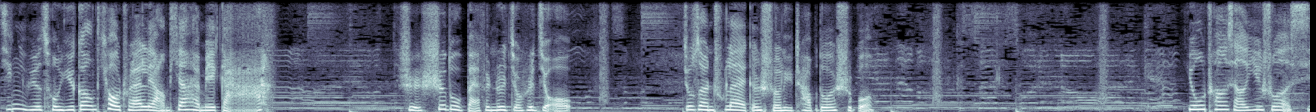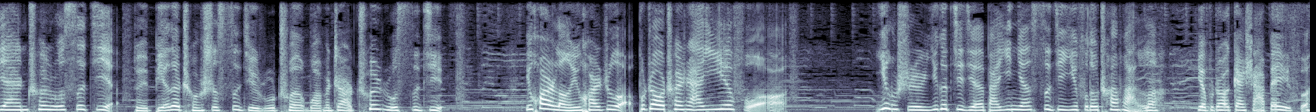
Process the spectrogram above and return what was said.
鲸鱼从鱼缸跳出来两天还没嘎，是湿度百分之九十九，就算出来跟水里差不多是不？幽窗小艺说西安春如四季，对别的城市四季如春，我们这儿春如四季，一会儿冷一会儿热，不知道穿啥衣服。硬是一个季节把一年四季衣服都穿完了，也不知道盖啥被子，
